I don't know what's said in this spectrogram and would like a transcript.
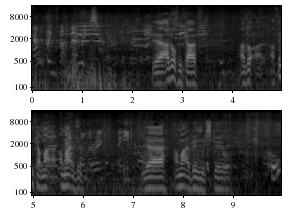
Kind of brings back memories. Yeah, I don't think I've. I don't. I, I think I might. I might have been. the roof. The eco. Yeah, I might have been with school. Cool.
